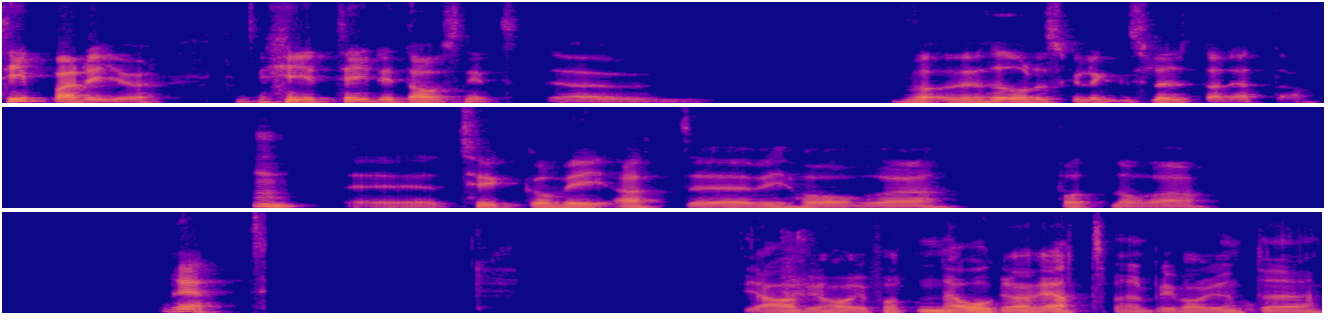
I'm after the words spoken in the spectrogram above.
tippade ju i ett tidigt avsnitt eh, hur det skulle sluta detta. Mm. Eh, tycker vi att eh, vi har eh, fått några rätt? Ja, vi har ju fått några rätt, men vi var ju inte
